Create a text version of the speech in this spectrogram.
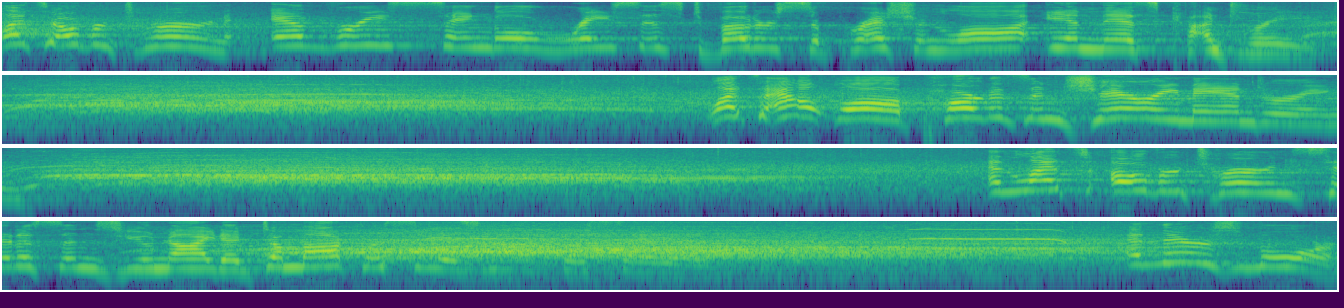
Let's overturn every single racist voter suppression law in this country. Outlaw partisan gerrymandering. And let's overturn Citizens United. Democracy is not for sale. And there's more.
